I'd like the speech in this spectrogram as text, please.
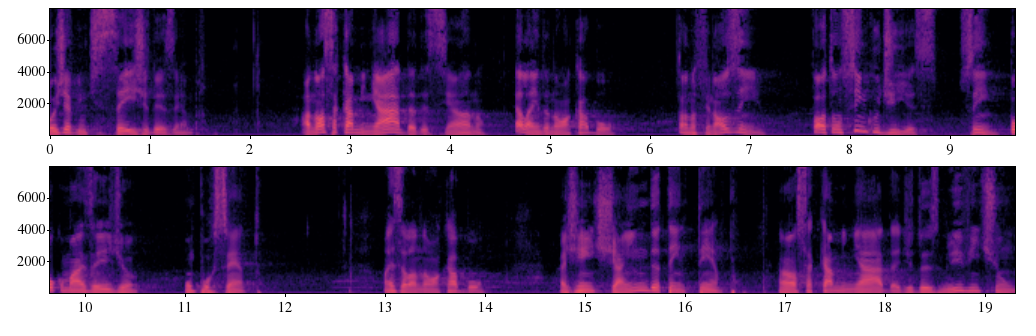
Hoje é 26 de dezembro. A nossa caminhada desse ano, ela ainda não acabou. Está no finalzinho. Faltam cinco dias. Sim, pouco mais aí de 1%. Mas ela não acabou. A gente ainda tem tempo, na nossa caminhada de 2021,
